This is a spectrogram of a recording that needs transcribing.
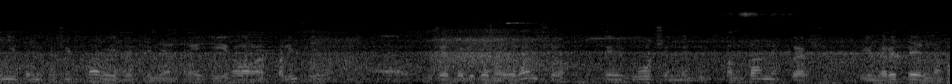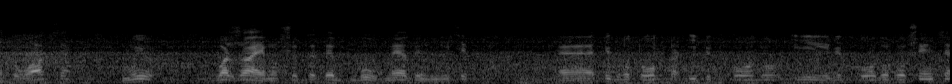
міністр внутрішніх справ Ігор Клименко і голова з поліції е, вже повідомили вам, що цей злочин не був спонтанний перший, він ретельно готувався. Ми вважаємо, що це був не один місяць. Е, Підготовка і підходу, і відходу злочинця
